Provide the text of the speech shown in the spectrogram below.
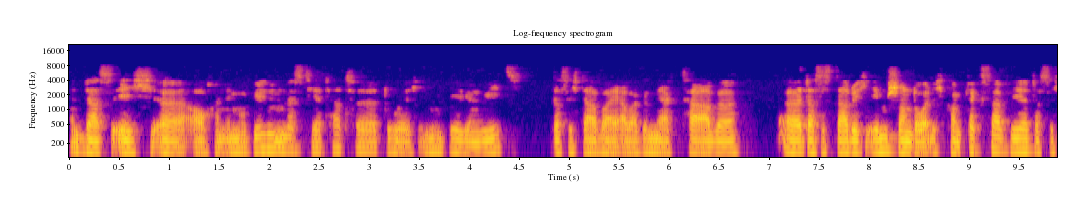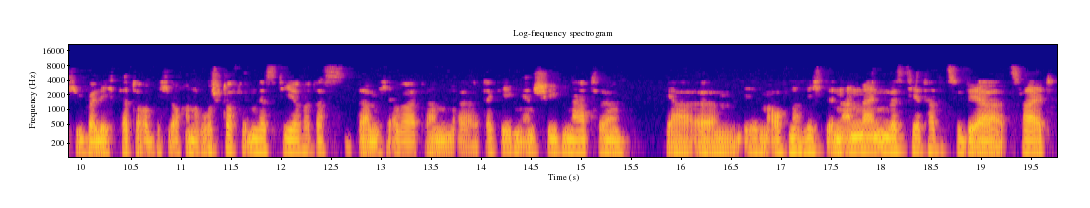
dass ich äh, auch in Immobilien investiert hatte durch Immobilien REITs, dass ich dabei aber gemerkt habe, äh, dass es dadurch eben schon deutlich komplexer wird, dass ich überlegt hatte, ob ich auch in Rohstoffe investiere, dass da mich aber dann äh, dagegen entschieden hatte, ja ähm, eben auch noch nicht in Anleihen investiert hatte zu der Zeit,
